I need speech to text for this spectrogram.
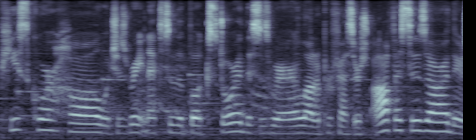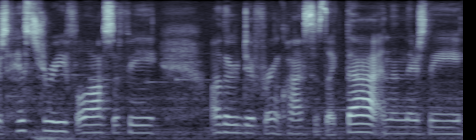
Piskor Hall, which is right next to the bookstore. This is where a lot of professors' offices are. There's history, philosophy, other different classes like that. And then there's the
